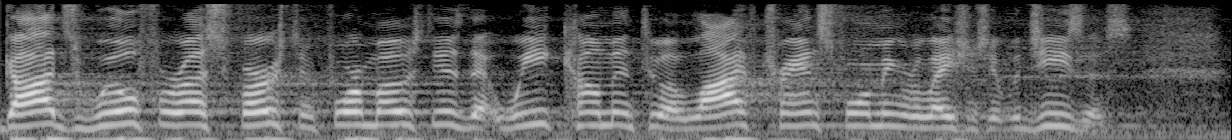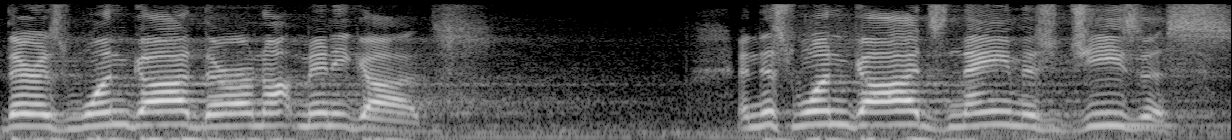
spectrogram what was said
God's will for us, first and foremost, is that we come into a life transforming relationship with Jesus. There is one God, there are not many gods. And this one God's name is Jesus.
